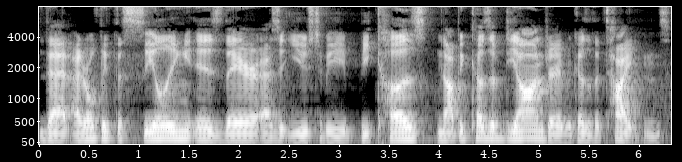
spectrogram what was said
that I don't think the ceiling is there as it used to be because not because of DeAndre, because of the Titans.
